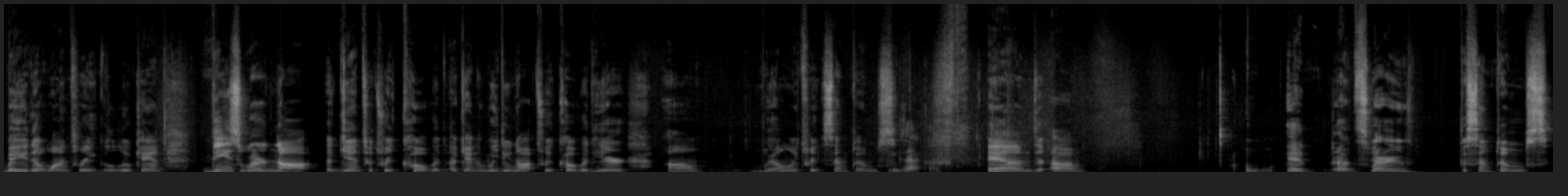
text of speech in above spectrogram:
beta 1 3 glucan. These were not, again, to treat COVID. Again, we do not treat COVID here, um, we only treat symptoms. Exactly. And um, it, it's very, the symptoms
